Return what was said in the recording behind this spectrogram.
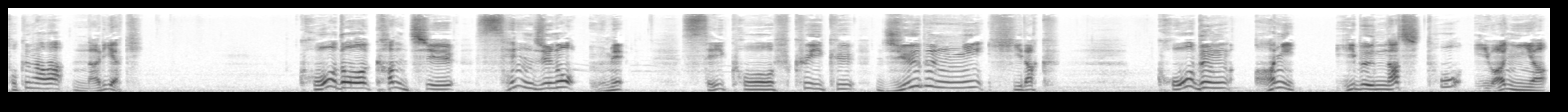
徳川成明。行動館中、千樹の梅。成功福育、十分に開く。公文兄。異分なしと言わんや、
